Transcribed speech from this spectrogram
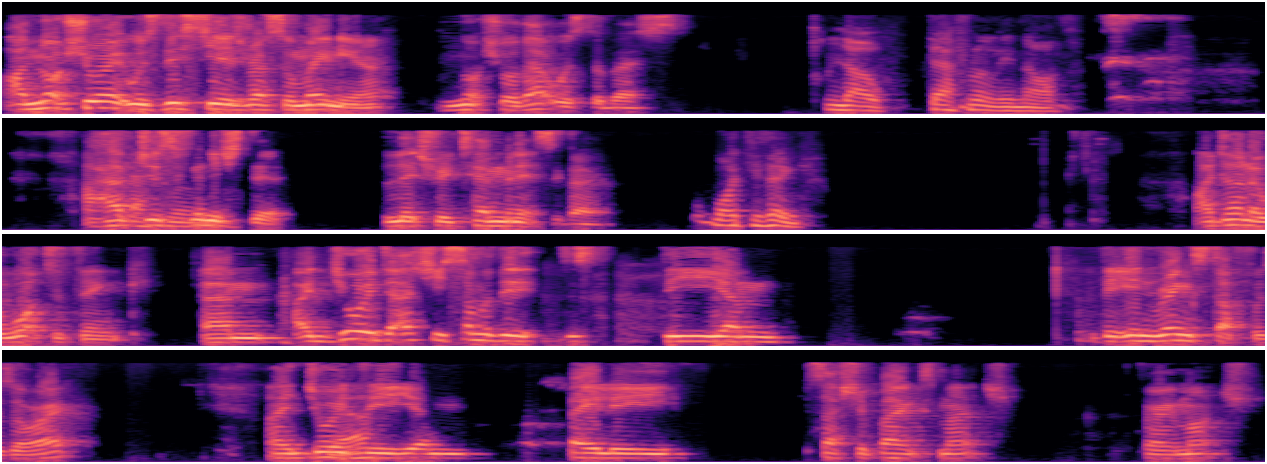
I'm not sure it was this year's WrestleMania. I'm not sure that was the best. No, definitely not. I have just finished it, literally 10 minutes ago. What do you think? I don't know what to think. Um, I enjoyed actually some of the the, the um, the in-ring stuff was all right. I enjoyed Yeah. the um, Bayley Sasha Banks match very much.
